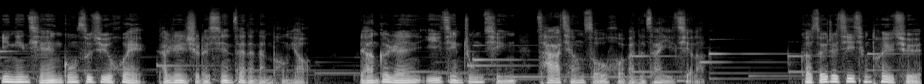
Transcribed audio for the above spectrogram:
一年前公司聚会，她认识了现在的男朋友，两个人一见钟情，擦枪走火般的在一起了。可随着激情褪去，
